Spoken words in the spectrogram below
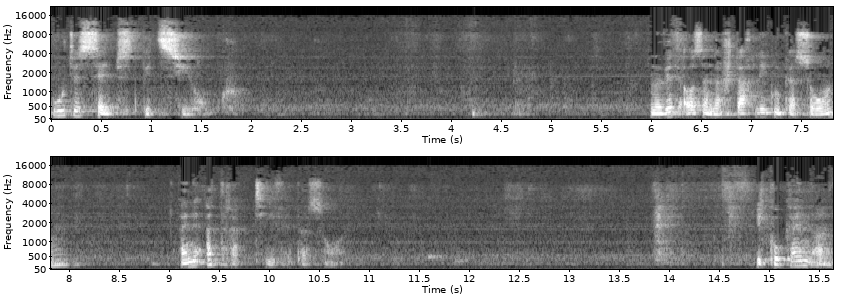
gute Selbstbeziehung. Und dann wird aus einer stacheligen Person eine attraktive Person. Ich gucke keinen an.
